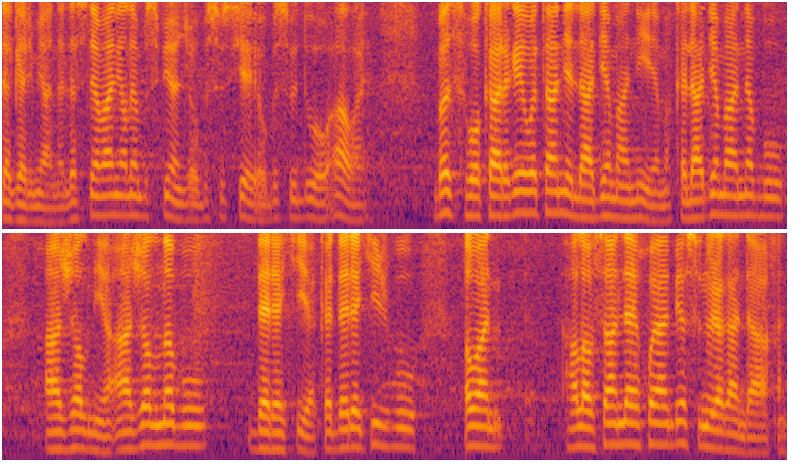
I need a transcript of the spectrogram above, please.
لە گەرمیانە لە سلێمانی ئەڵێن بسپێنجەوە بسوسیەوە بسو دووەوە ئاوایە بەس هۆکارەکەی وەتانە لادێمان نییە ئێمە کە لادێمان نەبوو ئاژەڵ نییە ئاژەڵ نەبوو دەرەکیە کە دەرەکیش بوو ئەوان هەڵاوسان لای خۆیان بێ سنوورەکان داخن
